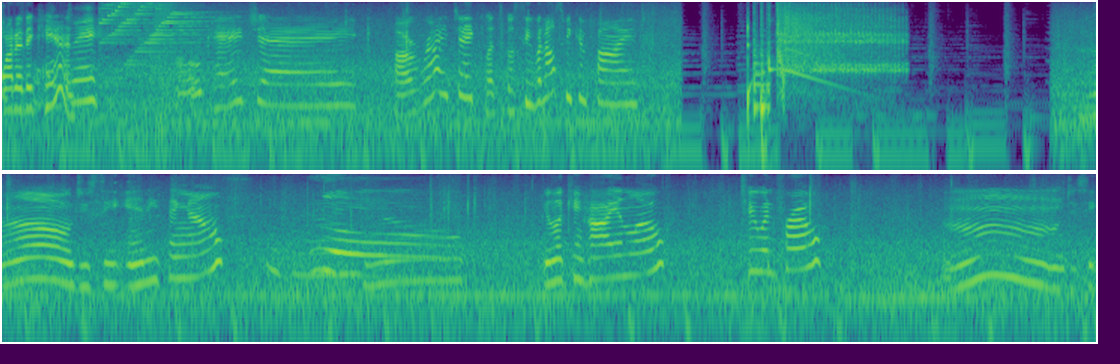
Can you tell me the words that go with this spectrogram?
water they can. Okay, Jake. All right, Jake, let's go see what else we can find. Oh, do you see anything else? No. You looking high and low? To and fro? Mmm, do you see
